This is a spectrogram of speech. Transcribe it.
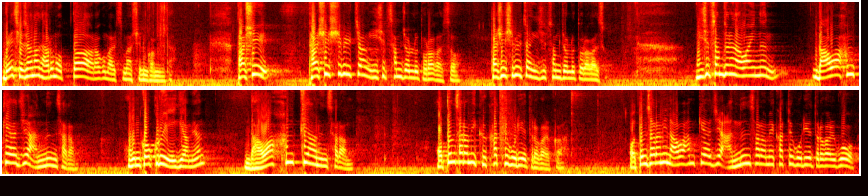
내 제자나 다름없다 라고 말씀하시는 겁니다. 다시, 다시 11장 23절로 돌아가서, 다시 11장 23절로 돌아가서, 23절에 나와 있는 나와 함께하지 않는 사람, 혹은 거꾸로 얘기하면 나와 함께하는 사람, 어떤 사람이 그 카테고리에 들어갈까? 어떤 사람이 나와 함께하지 않는 사람의 카테고리에 들어갈고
